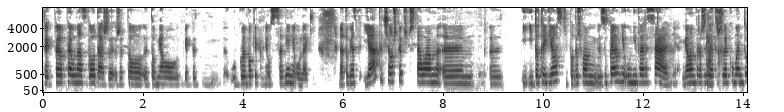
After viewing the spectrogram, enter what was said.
tak pełna zgoda, że, że to, to miało jakby głębokie pewnie uzasadnienie u Leki. Natomiast ja tę książkę przeczytałam i, I, do tej wioski podeszłam zupełnie uniwersalnie. Miałam wrażenie, tak. ja też rekomendu,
